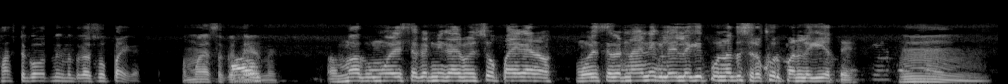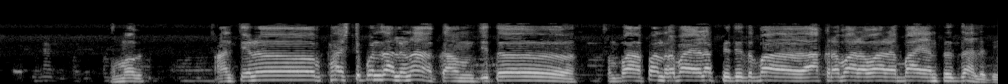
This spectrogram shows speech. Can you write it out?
फास्ट गवत निघणं तर काय सोपं आहे काय? माया सकट नाही. मग मुळे सगळं निघाय म्हणजे सोपं आहे काय राव? मुळे सगळं नाही निघलंय लगे पुन्हा दुसरं खुरपान लगे येतंय. हम्म. मग आणि त्यानं फास्ट पण झालं ना काम. जिथं बा पंधरा बाया लागते तिथं बा अकरा बारा बारा बायांच झालं ते.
